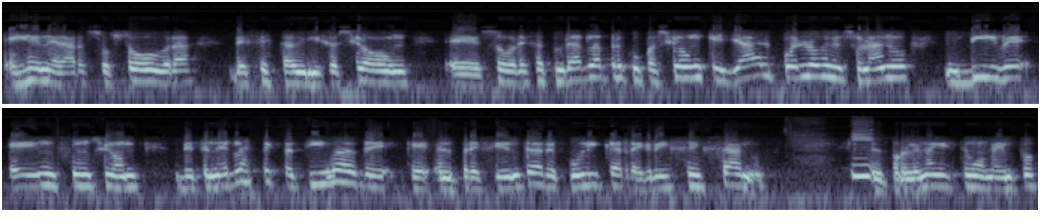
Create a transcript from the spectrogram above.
es generar zozobra, desestabilización, eh, sobresaturar la preocupación que ya el pueblo venezolano vive en función de tener la expectativa de que el presidente de la República regrese sano. El problema en este momento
